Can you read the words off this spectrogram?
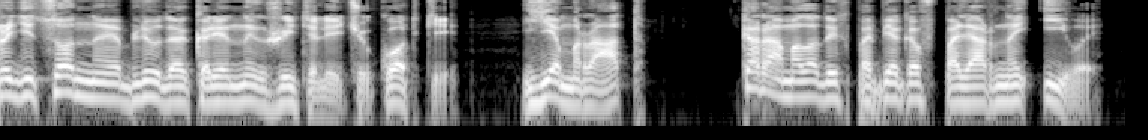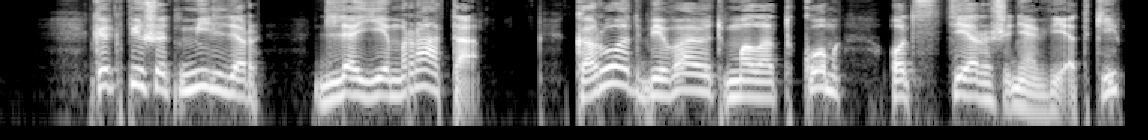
Традиционное блюдо коренных жителей Чукотки – емрат, кора молодых побегов полярной ивы. Как пишет Миллер, для емрата кору отбивают молотком от стержня ветки,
